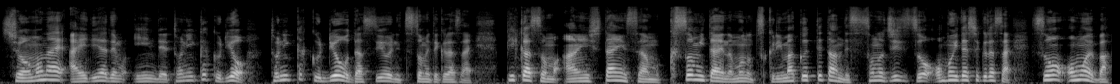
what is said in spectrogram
しょうもないアイディアでもいいんで、とにかく量、とにかく量を出すように努めてください。ピカソもアインシュタインさんもクソみたいなものを作りまくってたんです。その事実を思い出してください。そう思えば、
